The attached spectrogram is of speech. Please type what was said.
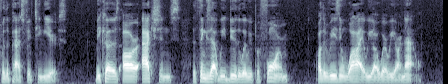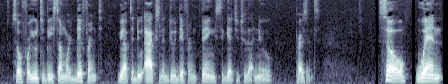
for the past 15 years. Because our actions, the things that we do, the way we perform, are the reason why we are where we are now. So for you to be somewhere different, you have to do action and do different things to get you to that new presence. So when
